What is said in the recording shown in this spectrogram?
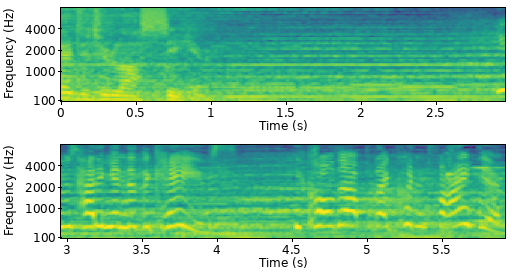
Where did you last see him? He was heading into the caves. He called out, but I couldn't find him.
